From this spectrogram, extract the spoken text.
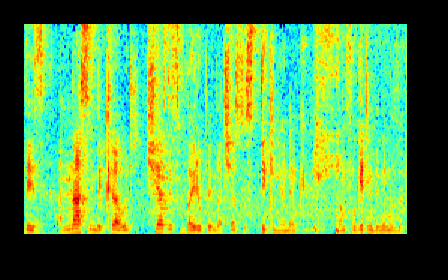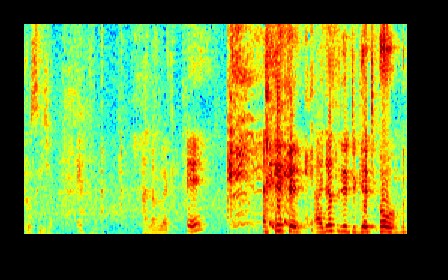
there's a nurse in the crowd, she has this biro pen that she has to stick in your neck. I'm forgetting the name of the procedure. And I'm like, eh? I just need to get home.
